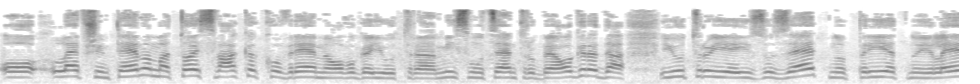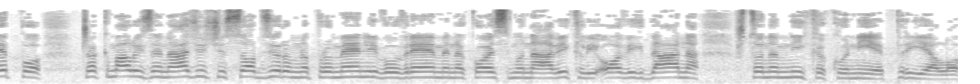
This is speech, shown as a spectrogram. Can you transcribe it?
o lepšim temama. To je svakako vreme ovoga jutra. Mi smo u centru Beograda. Jutro je izuzetno prijatno i lepo, čak malo iznenađujuće s obzirom na promenljivo vreme na koje smo navikli ovih dana, što nam nikako nije prijalo.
